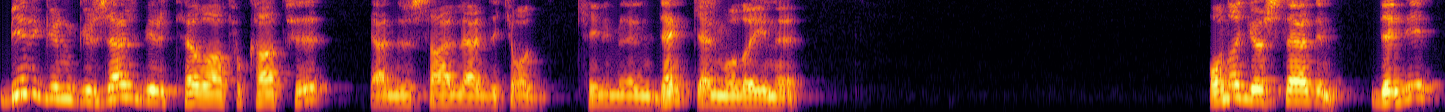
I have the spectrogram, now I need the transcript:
bir gün güzel bir tevafukatı yani Risalelerdeki o kelimelerin denk gelme olayını ona gösterdim. Dedi,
